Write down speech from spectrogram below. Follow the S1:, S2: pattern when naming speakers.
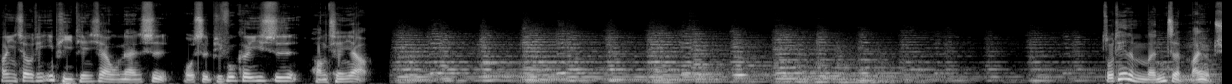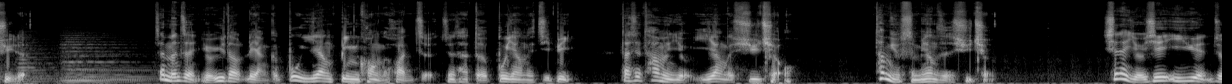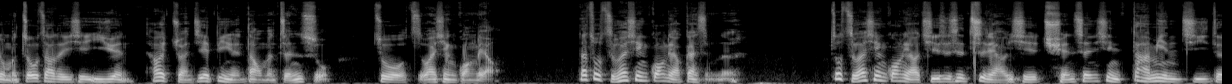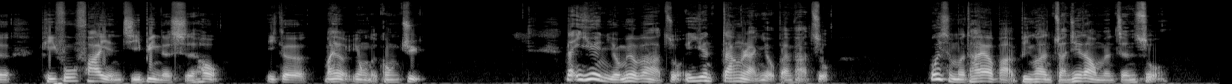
S1: 欢迎收听《一皮天下无难事》，我是皮肤科医师黄千耀。昨天的门诊蛮有趣的，在门诊有遇到两个不一样病况的患者，就是他得不一样的疾病，但是他们有一样的需求。他们有什么样子的需求？现在有一些医院，就我们周遭的一些医院，他会转介病人到我们诊所做紫外线光疗。那做紫外线光疗干什么呢？做紫外线光疗其实是治疗一些全身性大面积的皮肤发炎疾病的时候，一个蛮有用的工具。那医院有没有办法做？医院当然有办法做。为什么他要把病患转介到我们诊所？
